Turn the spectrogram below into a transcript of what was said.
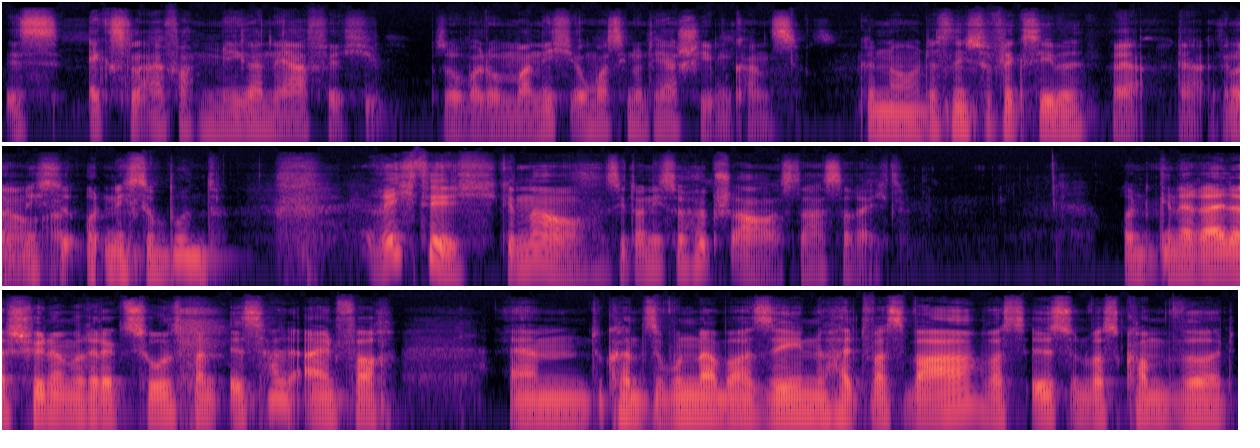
ist Excel einfach mega nervig. So, weil du mal nicht irgendwas hin und her schieben kannst. Genau, das ist nicht so flexibel. Ja, ja, genau. Und, nicht so, und nicht so bunt. Richtig, genau. Sieht auch nicht so hübsch aus, da hast du recht. Und generell das Schöne am Redaktionsplan ist halt einfach, ähm, du kannst wunderbar sehen, halt was war, was ist und was kommen wird.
